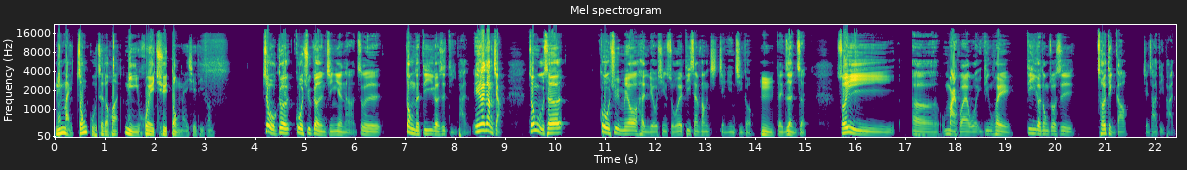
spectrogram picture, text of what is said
你买中古车的话，你会去动哪些地方？就我个过去个人经验啊，这个动的第一个是底盘，应该这样讲。中古车过去没有很流行所谓第三方检验机构，嗯，的认证，所以呃，我买回来我一定会第一个动作是车顶高检查底盘。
